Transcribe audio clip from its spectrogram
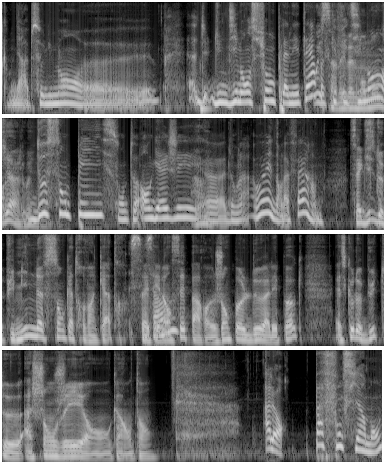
comment dire, absolument d'une dimension planétaire, parce qu'effectivement, 200 pays sont engagés ah. dans la, ouais, dans l'affaire. Ça existe depuis 1984. Ça a été lancé par euh, Jean-Paul II à l'époque. Est-ce que le but euh, a changé en 40 ans? Alors, pas foncièrement.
